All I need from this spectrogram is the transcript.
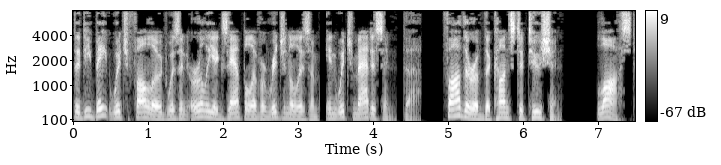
The debate which followed was an early example of originalism, in which Madison, the «father of the Constitution», lost.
